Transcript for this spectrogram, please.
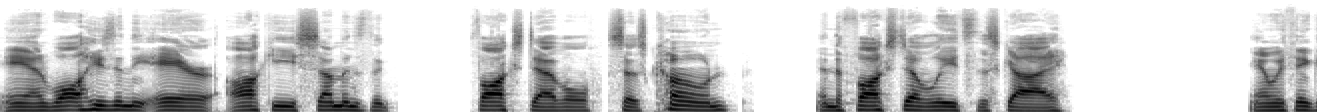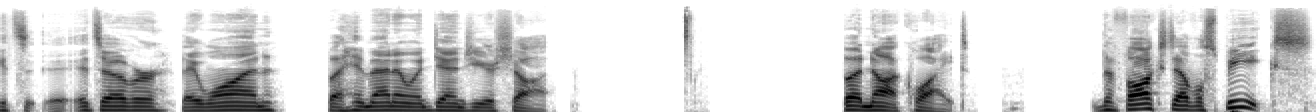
and while he's in the air, Aki summons the Fox Devil, says Kon, and the Fox Devil eats this guy. And we think it's it's over. They won, but Himeno and Denji are shot. But not quite. The Fox Devil speaks.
